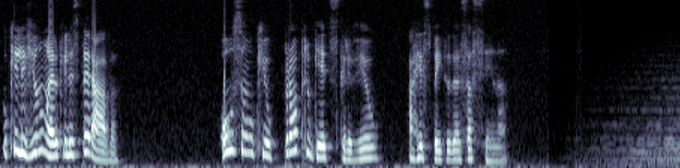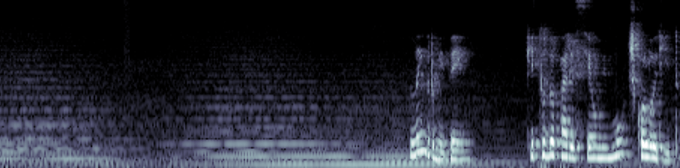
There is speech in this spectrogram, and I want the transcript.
o que ele viu não era o que ele esperava. Ouçam o que o próprio Goethe escreveu a respeito dessa cena. Lembro-me bem que tudo apareceu-me multicolorido,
